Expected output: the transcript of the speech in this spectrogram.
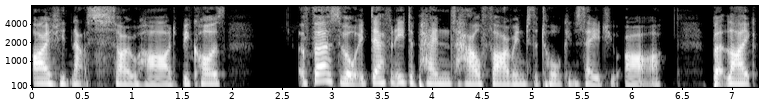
I think that's so hard because first of all, it definitely depends how far into the talking stage you are. But like,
